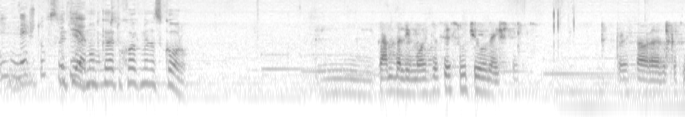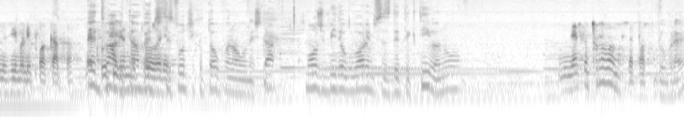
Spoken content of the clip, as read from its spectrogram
И нещо в Свети Едмонд. където ходихме наскоро. м, Знам дали може да се е случило нещо. Време, докато сме взимали плаката. Едва ли, там вече се случиха толкова много неща. Може би да говорим с детектива, но Нека пробвам все пак. добре.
